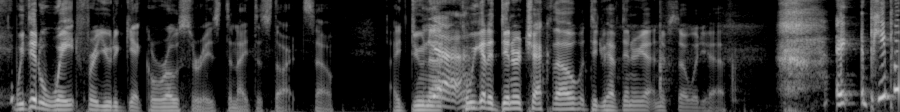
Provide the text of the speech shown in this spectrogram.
we did wait for you to get groceries tonight to start. So I do not. Yeah. Can we get a dinner check though? Did you have dinner yet? And if so, what do you have? I- people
